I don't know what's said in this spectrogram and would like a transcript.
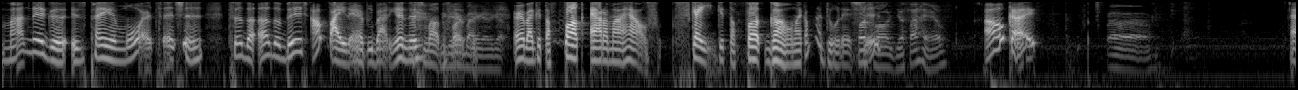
my nigga is paying more attention to the other bitch, I'm fighting everybody in this motherfucker. everybody gotta go. Everybody get the fuck out of my house. Skate, get the fuck gone. Like I'm not doing that First shit. of all, yes, I have. okay. Uh,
